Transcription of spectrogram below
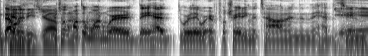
episode. That was- Kennedy's You're talking about the one where they had where they were infiltrating the town and then they had the two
